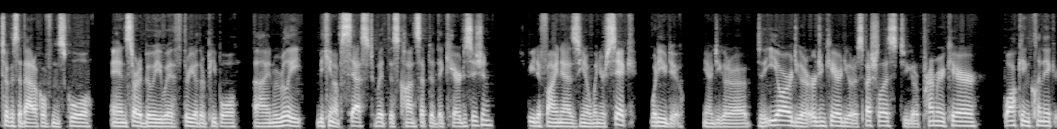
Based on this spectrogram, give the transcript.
took a sabbatical from school and started Buoy with three other people. Uh, and we really became obsessed with this concept of the care decision. We define as, you know, when you're sick, what do you do? You know, do you go to, to the ER? Do you go to urgent care? Do you go to a specialist? Do you go to primary care? Walk-in clinic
